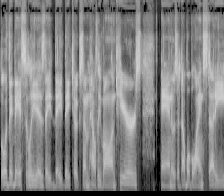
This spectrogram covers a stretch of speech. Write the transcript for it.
But what they basically did is they they, they took some healthy volunteers and it was a double blind study.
